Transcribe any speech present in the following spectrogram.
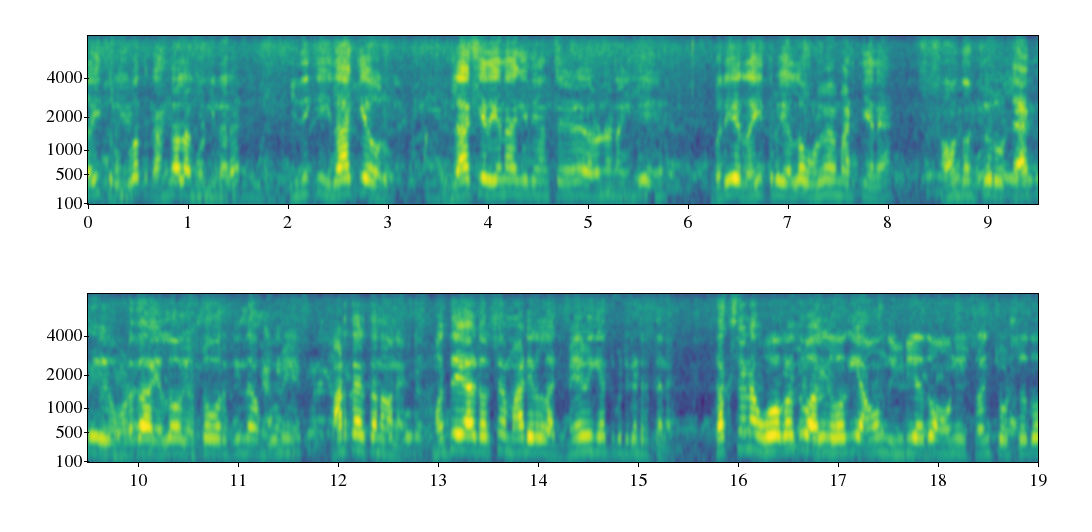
ರೈತರು ಇವತ್ತು ಕಂಗಾಲಾಗಿ ಹೋಗಿದ್ದಾರೆ ಇದಕ್ಕೆ ಇಲಾಖೆಯವರು, ಇಲಾಖೆಯಲ್ಲಿ ಏನಾಗಿದೆ ಅಂತ ಹೇಳಿ ಅರುಣಣ್ಣ, ಇಲ್ಲಿ ಬರೀ ರೈತರು ಎಲ್ಲೋ ಉಳುಮೆ ಮಾಡ್ತೀಯಾನೆ. ಅವನದೊಂಚೂರು ಟ್ಯಾಕ್ಟ್ರಿ ಹೊಡೆದ ಎಲ್ಲೋ ಎಷ್ಟೋ ವರ್ಷದಿಂದ ಭೂಮಿ ಮಾಡ್ತಾ ಇರ್ತಾನೆ ಅವನೇ. ಮಧ್ಯೆ ಎರಡು ವರ್ಷ ಮಾಡಿರಲ್ಲ, ಮೇವಿಗೆ ಅಂತ ಬಿಟ್ಕೊಂಡಿರ್ತಾನೆ. ತಕ್ಷಣ ಹೋಗೋದು, ಅಲ್ಲಿ ಹೋಗಿ ಅವನು ಹಿಡಿಯೋದು, ಅವನಿಗೆ ಸಂಚ್ ಓಡಿಸೋದು,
